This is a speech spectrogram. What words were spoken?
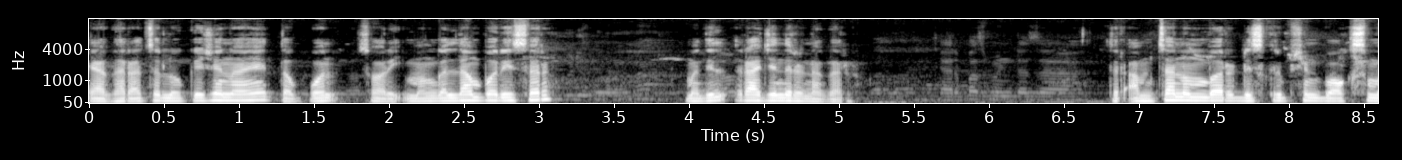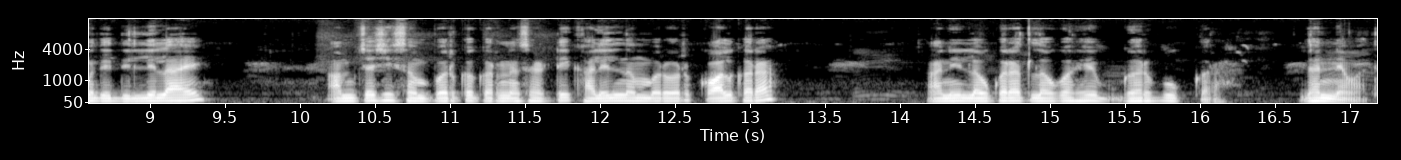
या घराचं लोकेशन आहे तपोन सॉरी मंगलधाम परिसर मधील राजेंद्रनगर तर आमचा नंबर डिस्क्रिप्शन बॉक्समध्ये दिलेला आहे. आमच्याशी संपर्क करण्यासाठी खालील नंबरवर कॉल करा आणि लवकरात लवकर हे घर बुक करा. धन्यवाद.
